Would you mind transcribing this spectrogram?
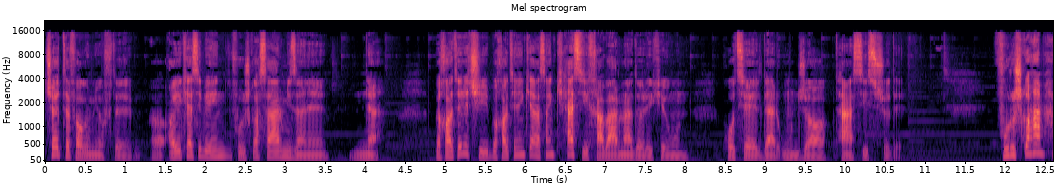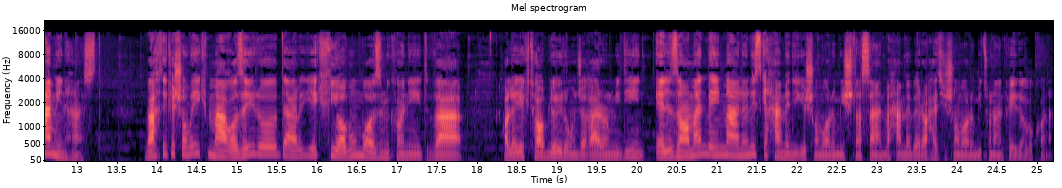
چه اتفاقی میفته آیا کسی به این فروشگاه سر می‌زنه؟ نه. به خاطر چی؟ به خاطر اینکه اصلا کسی خبر نداره که اون هتل در اونجا تأسیس شده. فروشگاه هم همین هست. وقتی که شما یک مغازه رو در یک خیابون باز می‌کنید و حالا یک تابلوی رو اونجا قرار میدین الزاما به این معنا نیست که همه دیگه شما رو می‌شناسن و همه به راحتی شما رو می‌تونن پیدا بکنن.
